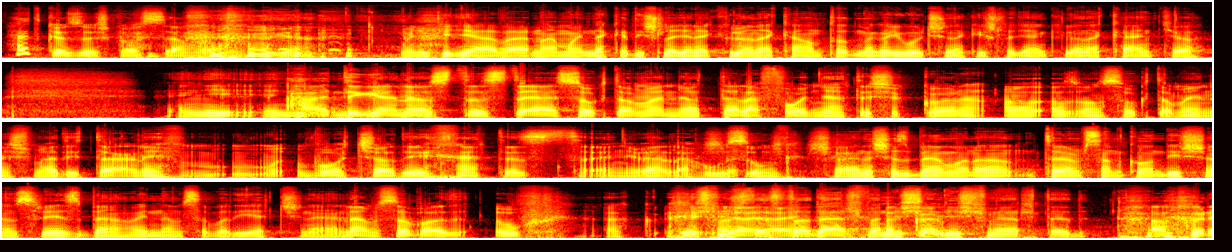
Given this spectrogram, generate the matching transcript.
Hát közös kasszán vagyunk, igen. Mondjuk így elvárnám, hogy neked is legyen egy külön accountod, meg a Julcsinek is legyen külön accountja. Ennyi, ennyi. Hát igen, azt, azt el szoktam venni a telefonját, és akkor azon szoktam én is meditálni. Bocsadi, hát ezt ennyivel lehúzunk. Sajnos ez ben van a Terms and Conditions részben, hogy nem szabad ilyet csinálni. Nem szabad? Uh, akkor, és most jaj, ezt adásban akkor, is elismerted. Akkor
